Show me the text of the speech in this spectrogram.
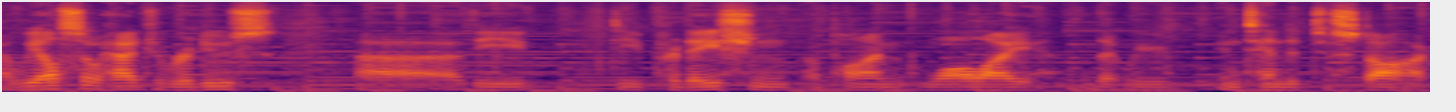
Uh, we also had to reduce uh, the, the predation upon walleye that we intended to stock.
